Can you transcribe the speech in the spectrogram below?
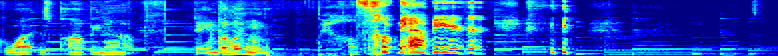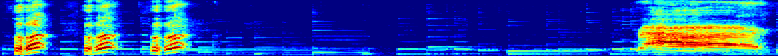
Like, what is popping up? Damn balloon. I'll float down here. Rawr.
